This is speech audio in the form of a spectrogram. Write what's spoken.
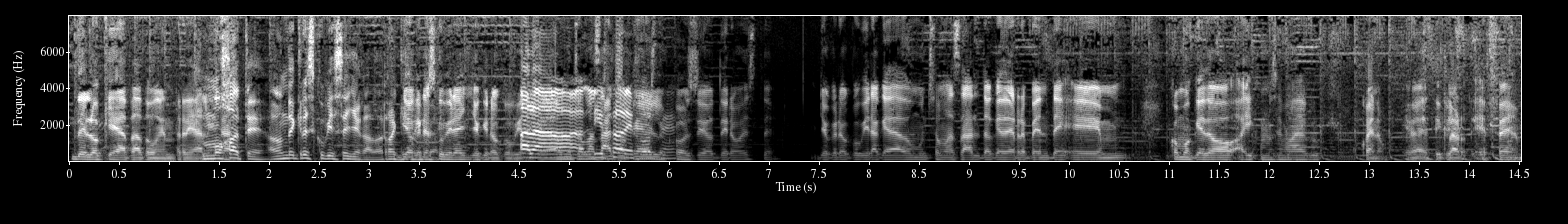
de lo que ha dado en realidad. Mójate, ¿a dónde crees que hubiese llegado, Raki Yo creo Reaper? que hubiera, yo creo que hubiera A la quedado mucho más alto de que José. el José Otero este. Yo creo que hubiera quedado mucho más alto que de repente eh, como quedó, ay, ¿cómo se llama? Bueno, iba a decir, claro, FM.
